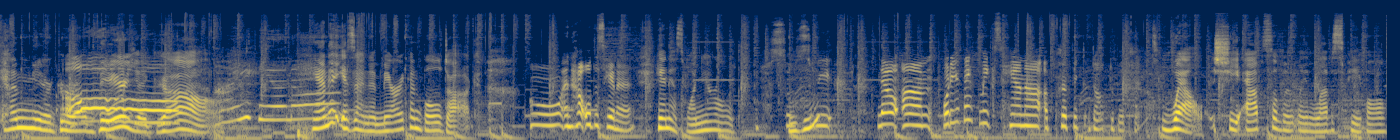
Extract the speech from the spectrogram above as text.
Come here, girl. there you go. Hi, Hannah. Hannah is an American Bulldog. Oh, and how old is Hannah? Hannah is one year old. So Mhm. sweet. Now, um, what do you think makes Hannah a perfect adoptable pet? Well, she absolutely loves people.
